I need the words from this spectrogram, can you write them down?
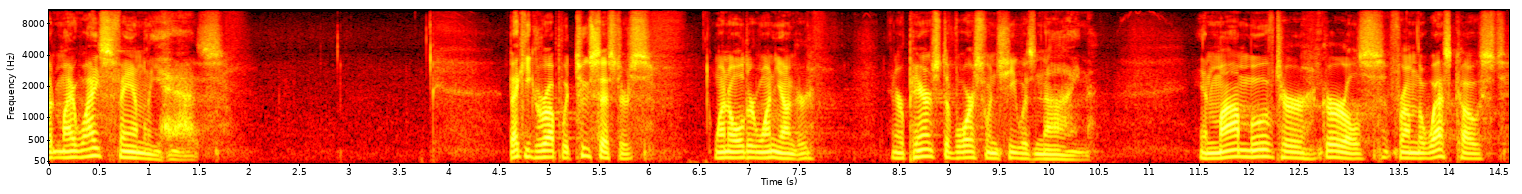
but my wife's family has. Becky grew up with two sisters, one older, one younger, and her parents divorced when she was nine. And mom moved her girls from the West Coast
